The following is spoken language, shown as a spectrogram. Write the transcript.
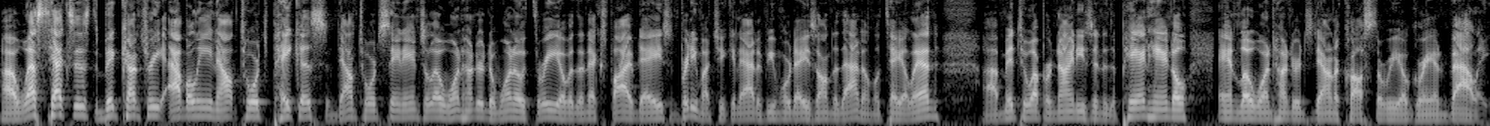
Uh, West Texas, the big country, Abilene out towards Pecos and down towards San Angelo, 100 to 103 over the next five days, and pretty much you can add a few more days onto that on the tail end. Uh, mid to upper 90s into the Panhandle, and low 100s down across the Rio Grande Valley.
